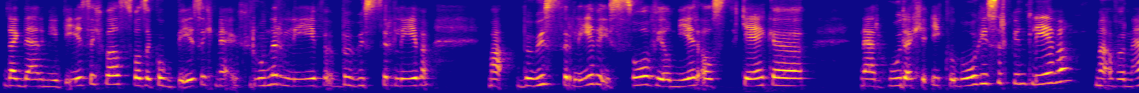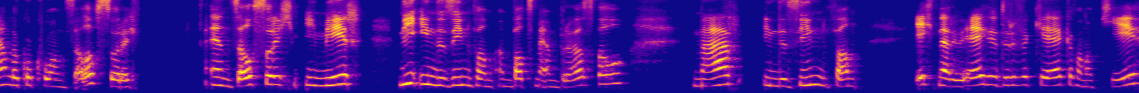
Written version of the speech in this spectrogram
dat ik daarmee bezig was, was ik ook bezig met een groener leven, bewuster leven. Maar bewuster leven is zoveel meer als kijken naar hoe dat je ecologischer kunt leven, maar voornamelijk ook gewoon zelfzorg. En zelfzorg meer, niet in de zin van een bad met een bruisbal, maar in de zin van echt naar je eigen durven kijken van oké,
